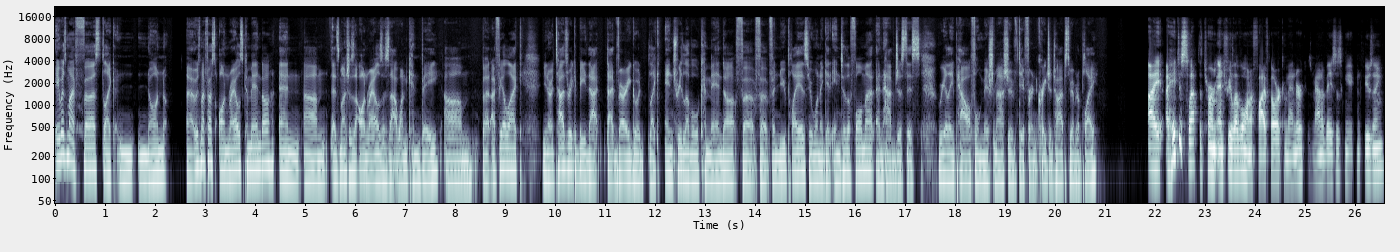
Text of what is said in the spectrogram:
It was my first, like, non. Uh, it was my first on rails commander, and um, as much as on rails as that one can be, um, but I feel like you know Tazri could be that that very good like entry level commander for for for new players who want to get into the format and have just this really powerful mishmash of different creature types to be able to play. I, I hate to slap the term entry level on a five color commander because mana bases can get confusing,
